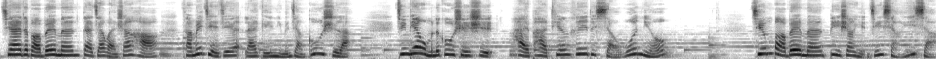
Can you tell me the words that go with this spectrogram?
亲爱的宝贝们，大家晚上好！草莓姐姐来给你们讲故事了。今天我们的故事是害怕天黑的小蜗牛。请宝贝们闭上眼睛，想一想，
